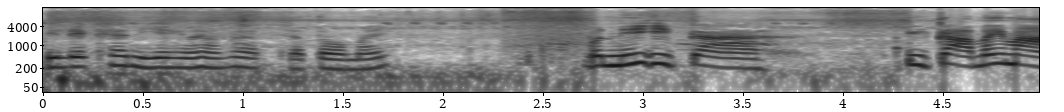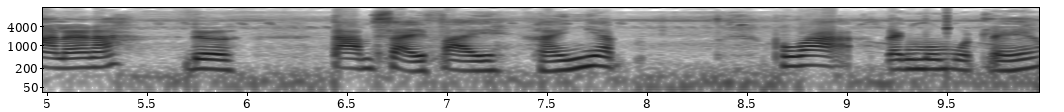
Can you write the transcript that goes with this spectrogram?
นี่เล็กแค่นี้เองนะคะเพื่อนจะโตไหม วันนี้อีกา อีกาไม่มาแล้วนะ เดอตามสายไฟหายเงียบ เพราะว่าแตงโมหมดแล้ว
